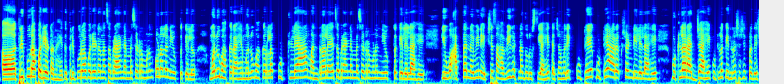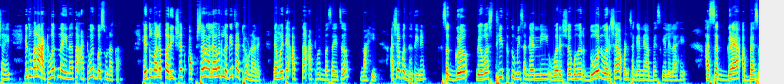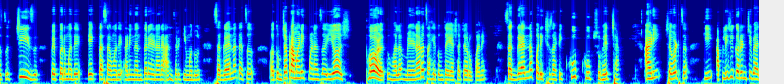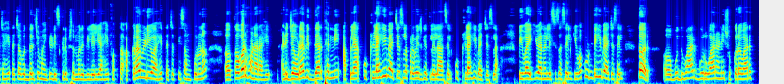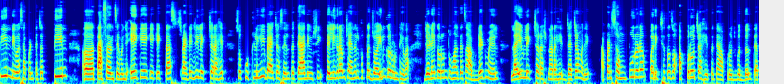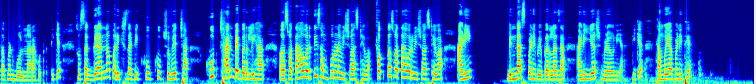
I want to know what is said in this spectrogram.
त्रिपुरा पर्यटन आहे. तर त्रिपुरा पर्यटनाचा ब्रँड अँबॅसेडर म्हणून कोणाला नियुक्त केलं? मनु भाकर आहे. मनु भाकरला कुठल्या मंत्रालयाचं ब्रँड अँबॅसेडर म्हणून नियुक्त केलेलं आहे? किंवा आत्ता नवीन एकशे सहावी घटना दुरुस्ती आहे. त्याच्यामध्ये कुठे कुठे आरक्षण दिलेलं आहे? कुठलं राज्य आहे? कुठलं केंद्रशासित प्रदेश आहे? हे तुम्हाला आठवत नाही ना? तर आठवत बसू नका. हे तुम्हाला परीक्षेत ऑप्शन आल्यावर लगेच आठवणार आहे. त्यामुळे ते आत्ता आठवत बसायचं नाही. अशा पद्धतीने सगळं व्यवस्थित तुम्ही सगळ्यांनी वर्षभर दोन वर्ष आपण सगळ्यांनी अभ्यास केलेला आहे. हा सगळ्या अभ्यासाचं चीज पेपरमध्ये एक तासामध्ये आणि नंतर येणाऱ्या आन्सर कीमधून सगळ्यांना त्याचं तुमच्या प्रामाणिकपणाचं यश फळ तुम्हाला मिळणारच आहे तुमच्या यशाच्या रूपाने. सगळ्यांना परीक्षेसाठी खूप खूप शुभेच्छा. आणि शेवटचं की आपली जी करंटची बॅच आहे त्याच्याबद्दलची माहिती डिस्क्रिप्शनमध्ये दिलेली आहे. फक्त अकरा व्हिडिओ आहेत त्याच्यात ती संपूर्ण कवर होणार आहे. आणि जेवढ्या विद्यार्थ्यांनी आपल्या कुठल्याही बॅचेसला प्रवेश घेतलेला असेल कुठल्याही बॅचेसला पी वाय क्यू अनालिसिस असेल किंवा कोणतीही बॅच असेल तर बुधवार गुरुवार आणि शुक्रवार तीन दिवस आपण त्याच्यात तीन तासांचे म्हणजे एक एक एक एक तास स्ट्रॅटेजी लेक्चर आहेत. सो कुठलीही बॅच असेल तर त्या दिवशी टेलिग्राम चॅनल फक्त जॉईन करून ठेवा. जेणेकरून तुम्हाला त्याचा अपडेट मिळेल. लाईव्ह लेक्चर असणार आहेत. ज्याच्यामध्ये आपण संपूर्ण परीक्षेचा जो अप्रोच आहे तर त्या अप्रोचबद्दल त्यात आपण बोलणार आहोत. ठीक आहे? सो सगळ्यांना परीक्षेसाठी खूप खूप शुभेच्छा. खूप छान पेपर लिहा. स्वतःवरती संपूर्ण विश्वास ठेवा. फक्त स्वतःवर विश्वास ठेवा. आणि बिंदासपणे पेपरला जा आणि यश मिळवून या. ठीक आहे? थांबूया आपण इथे.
